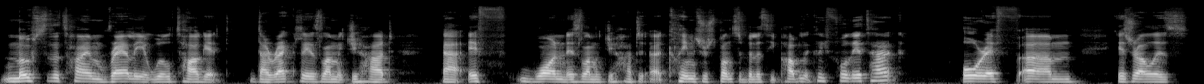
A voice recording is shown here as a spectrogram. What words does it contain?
most of the time, rarely it will target directly Islamic Jihad. Uh, if one Islamic Jihad uh, claims responsibility publicly for the attack, or if um, Israel is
